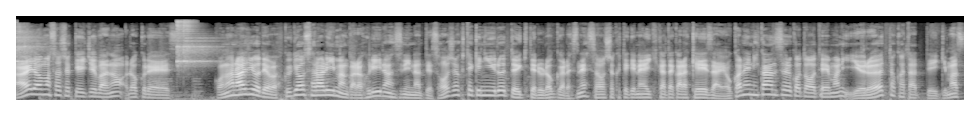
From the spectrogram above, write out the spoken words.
はいどうも草食 YouTuber のロックです。このラジオでは副業サラリーマンからフリーランスになって装飾的にゆるっと生きてるロックがですね装飾的な生き方から経済お金に関することをテーマにゆるっと語っていきます。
